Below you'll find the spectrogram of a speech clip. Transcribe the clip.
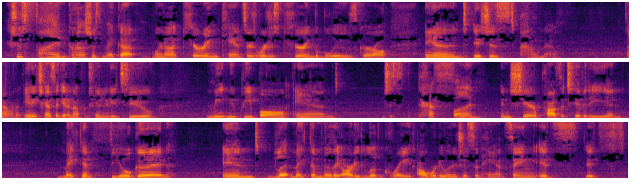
it's just fun. Girl, it's just makeup. We're not curing cancers. We're just curing the blues, girl. And it's just, I don't know. I don't know. Any chance I get an opportunity to meet new people and just have fun and share positivity and make them feel good and let make them know they already look great. All we're doing is just enhancing. It's it's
